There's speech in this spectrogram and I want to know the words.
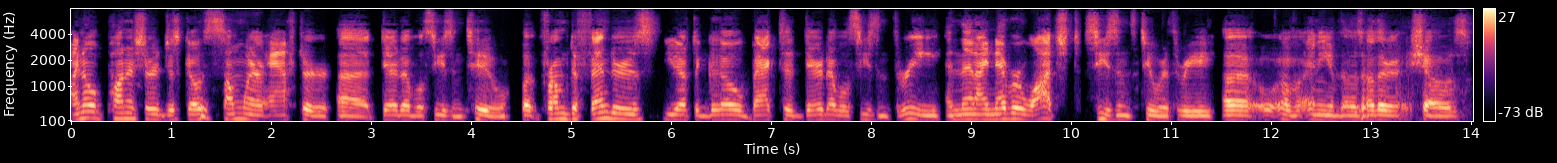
I know Punisher just goes somewhere after uh Daredevil season two, but from Defenders you have to go back to Daredevil season three, and then I never watched seasons two or three uh of any of those other shows.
